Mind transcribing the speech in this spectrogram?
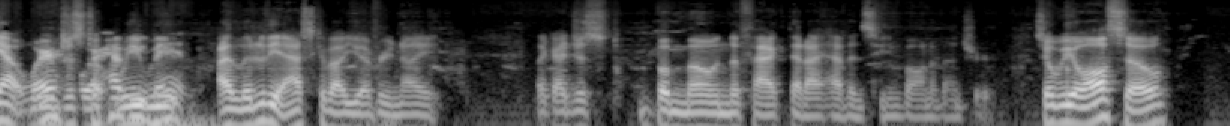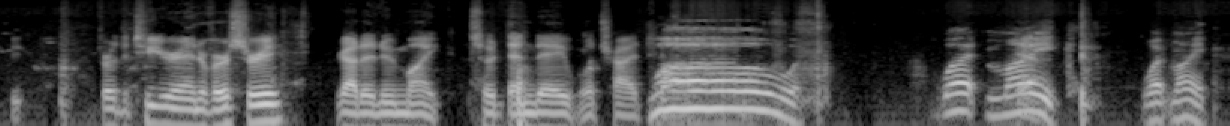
Yeah, where just where have we, you we, been? I literally ask about you every night. Like I just bemoan the fact that I haven't seen Bonaventure. So we also, for the two year anniversary, got a new mic. So Dende will try. To... Whoa! What mic? Yeah. What mic?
